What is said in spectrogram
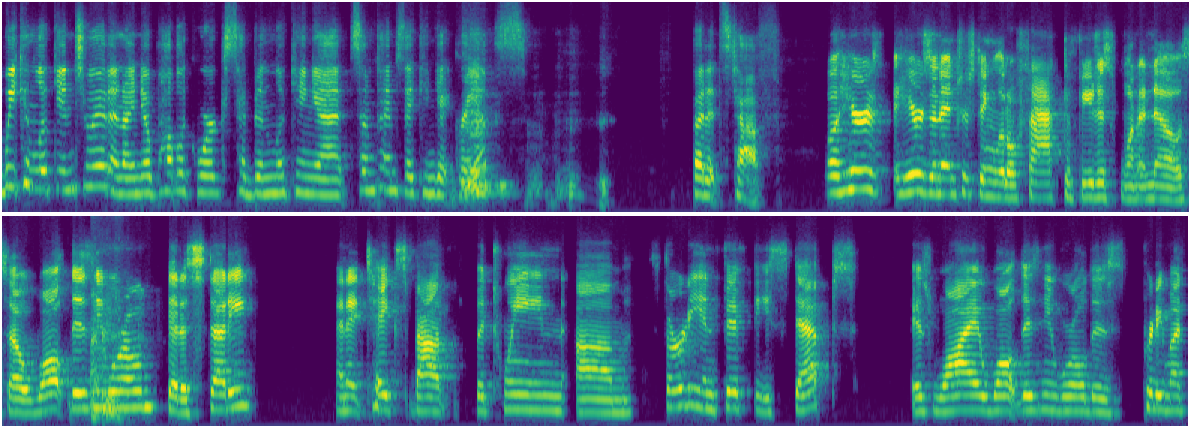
we can look into it. And I know Public Works had been looking at sometimes they can get grants, but it's tough. Well, here's here's an interesting little fact if you just want to know. So Walt Disney World did a study, and it takes about between um, 30 and 50 steps. Is why Walt Disney World is pretty much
